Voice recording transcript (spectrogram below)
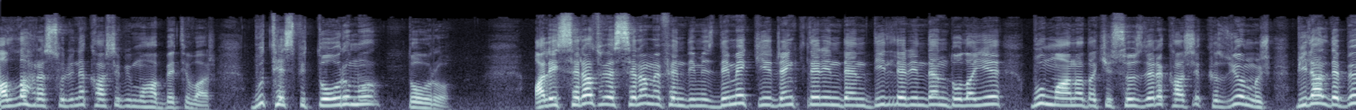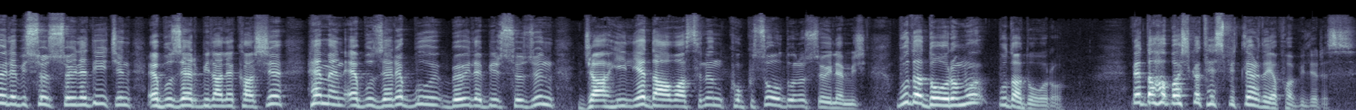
Allah Resulüne karşı bir muhabbeti var. Bu tespit doğru mu? Doğru. Aleyhissalatü vesselam Efendimiz demek ki renklerinden dillerinden dolayı bu manadaki sözlere karşı kızıyormuş. Bilal de böyle bir söz söylediği için Ebu Zer Bilal'e karşı hemen Ebu Zer'e bu böyle bir sözün cahiliye davasının kokusu olduğunu söylemiş. Bu da doğru mu? Bu da doğru. Ve daha başka tespitler de yapabiliriz.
